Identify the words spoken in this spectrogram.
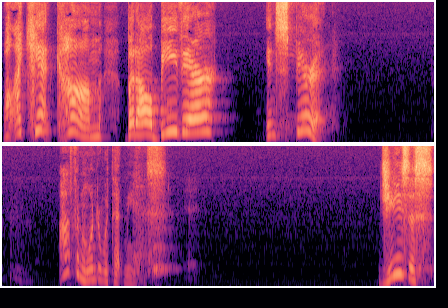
Well, I can't come, but I'll be there in spirit. I often wonder what that means. Jesus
